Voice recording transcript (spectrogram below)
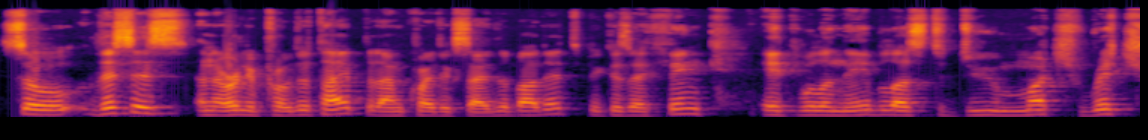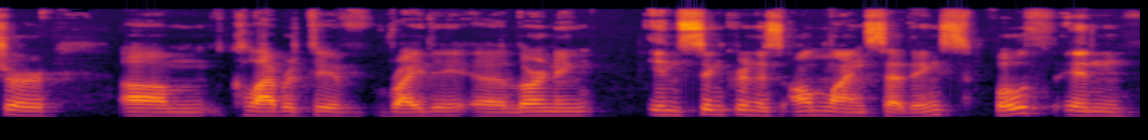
So this is an early prototype, but I'm quite excited about it because I think it will enable us to do much richer um, collaborative writing, uh, learning in synchronous online settings, both in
